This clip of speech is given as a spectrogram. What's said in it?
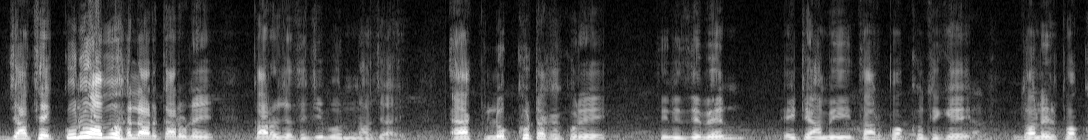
যাতে কোনো অবহেলার কারণে কারও যাতে জীবন না যায়। এক লক্ষ টাকা করে তিনি দেবেন এটা আমি তার পক্ষ থেকে দলের পক্ষ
